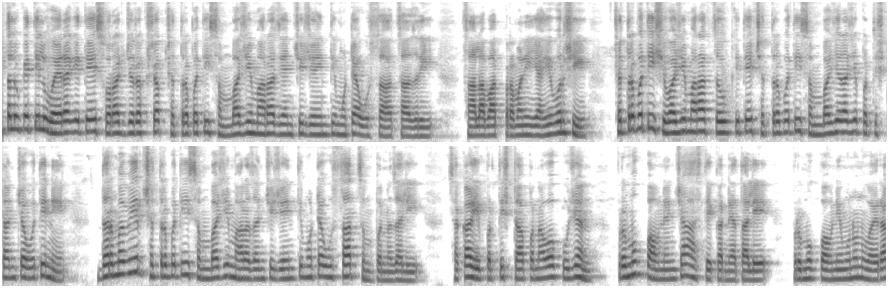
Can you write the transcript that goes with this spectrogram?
तालुक्यातील वैराग येथे स्वराज्य रक्षक छत्रपती संभाजी महाराज यांची जयंती मोठ्या उत्साहात साजरी. सालाबादप्रमाणे याही वर्षी छत्रपती शिवाजी महाराज चौक येथे छत्रपती संभाजीराजे प्रतिष्ठानच्या वतीने धर्मवीर छत्रपती संभाजी महाराजांची जयंती मोठ्या उत्साहात संपन्न झाली. सकाळी प्रतिष्ठापना व पूजन प्रमुख पाहुण्यांच्या हस्ते करण्यात आले. प्रमुख पाहुणे म्हणून वैराग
